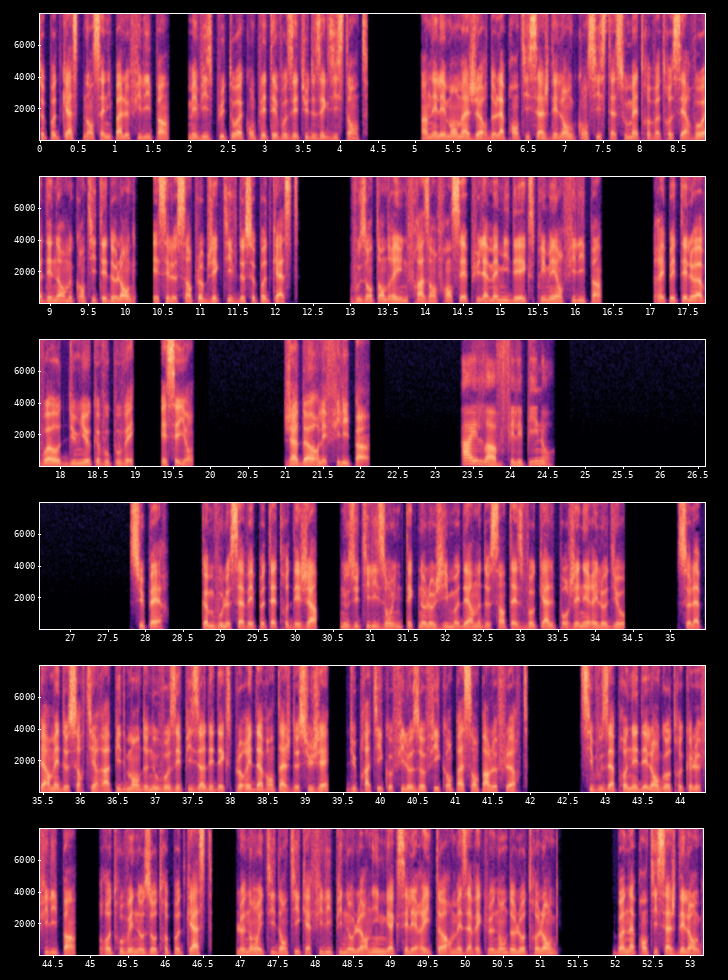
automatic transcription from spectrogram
Ce podcast n'enseigne pas le philippin, mais vise plutôt à compléter vos études existantes. Un élément majeur de l'apprentissage des langues consiste à soumettre votre cerveau à d'énormes quantités de langues, et c'est le simple objectif de ce podcast. Vous entendrez une phrase en français puis la même idée exprimée en philippin. Répétez-le à voix haute du mieux que vous pouvez. Essayons. J'adore les Philippins. I love Filipino. Super. Comme vous le savez peut-être déjà, nous utilisons une technologie moderne de synthèse vocale pour générer l'audio. Cela permet de sortir rapidement de nouveaux épisodes et d'explorer davantage de sujets, du pratique au philosophique en passant par le flirt. Si vous apprenez des langues autres que le philippin, retrouvez nos autres podcasts, le nom est identique à Filipino Learning Accelerator mais avec le nom de l'autre langue. Bon apprentissage des langues.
